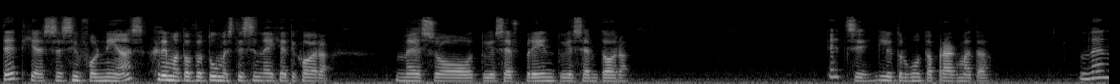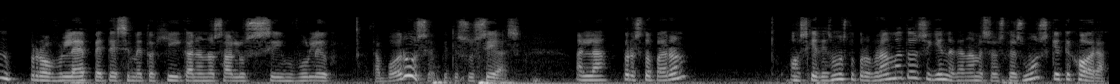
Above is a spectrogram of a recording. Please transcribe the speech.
τέτοιας συμφωνίας χρηματοδοτούμε στη συνέχεια τη χώρα μέσω του ESF πριν, του ESM τώρα. Έτσι λειτουργούν τα πράγματα. Δεν προβλέπεται συμμετοχή κανένας άλλου συμβουλίου. Θα μπορούσε επί της ουσίας. Αλλά προς το παρόν ο σχεδιασμός του προγράμματος γίνεται ανάμεσα στους θεσμούς και τη χώρα.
